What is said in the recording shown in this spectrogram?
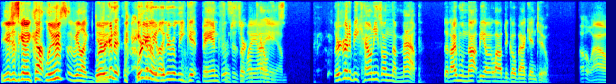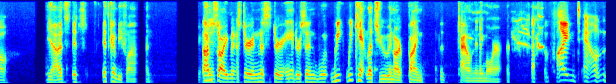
You're just gonna cut loose and be like, Dude, we're gonna we're gonna be like, literally get banned from this is the certain counties. am. There are going to be counties on the map that I will not be allowed to go back into. Oh wow. Yeah, it's it's it's going to be fun. I'm sorry, Mr. and Mr. Anderson. We we can't let you in our fine town anymore. Fine town.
